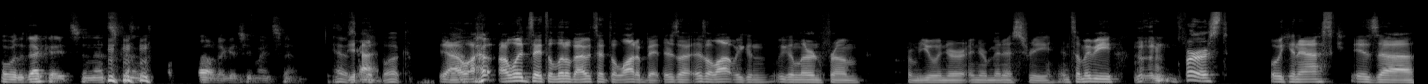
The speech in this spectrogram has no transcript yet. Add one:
over the decades, and that's kind of about, I guess you might say. Yeah, it's yeah. a good book. Yeah, yeah. I, I would say it's a little bit. I would say it's a lot of bit. There's a there's a lot we can we can learn from from you and your and your ministry. And so maybe first, what we can ask is, uh,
